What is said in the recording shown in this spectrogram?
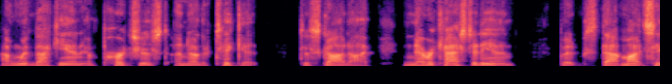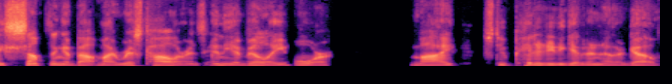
I went back in and purchased another ticket to skydive. Never cashed it in, but that might say something about my risk tolerance and the ability or my stupidity to give it another go.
